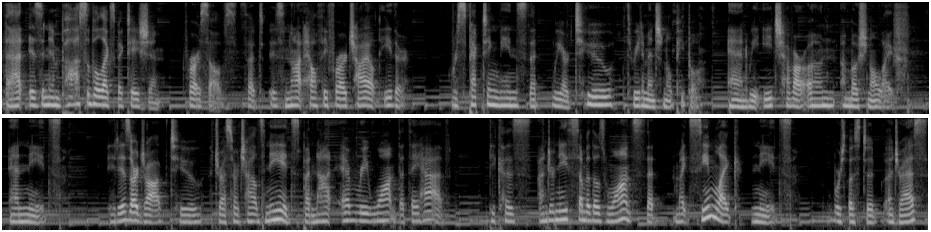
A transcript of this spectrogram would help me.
That is an impossible expectation for ourselves. That is not healthy for our child either. Respecting means that we are two three dimensional people and we each have our own emotional life and needs. It is our job to address our child's needs, but not every want that they have. Because underneath some of those wants that might seem like needs, we're supposed to address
